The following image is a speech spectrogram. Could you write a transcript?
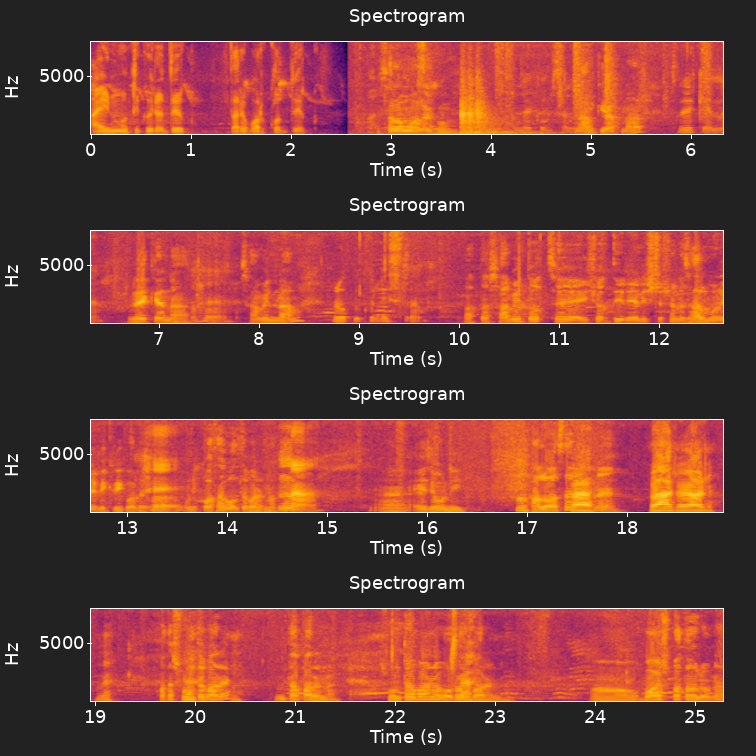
আইন উন্নতি করে দেখ তারা বরকত দেখ আসসালামু আলাইকুম। নাম কি আপনার? রেকেনা। রেকেনা। হ্যাঁ। স্বামীর নাম? রফিকুল ইসলাম। আপনার স্বামী তো হচ্ছে ঈশ্বরদী রেল স্টেশনে ঝালমুড়ি বিক্রি করে। হ্যাঁ। উনি কথা বলতে পারেন না না। এই যে উনি। ভালো আছেন আপনি? কথা শুনতে পারে? তা পারে না। শুনতেও পারে না বলতেও পারে না। বয়স কত হলো না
